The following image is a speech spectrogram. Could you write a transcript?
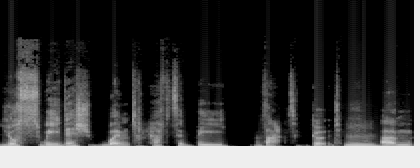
your Swedish won't have to be that good. Mm. Um,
